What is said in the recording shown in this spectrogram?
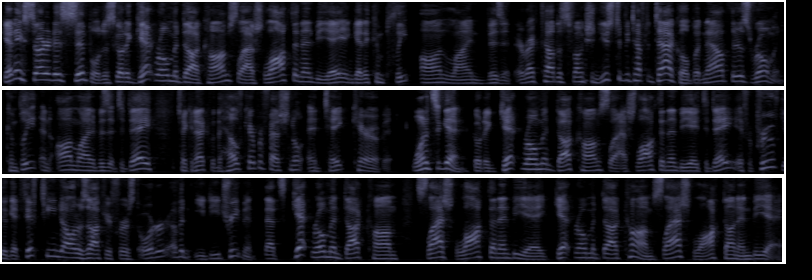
Getting started is simple. Just go to getroman.com slash locked NBA and get a complete online visit. Erectile dysfunction used to be tough to tackle, but now there's Roman. Complete an online visit today to connect with a healthcare professional and take care of it. Once again, go to getroman.com slash locked NBA today. If approved, you'll get $15 off your first order of an ED treatment. That's getroman.com slash locked on NBA. Getroman.com slash locked on NBA.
